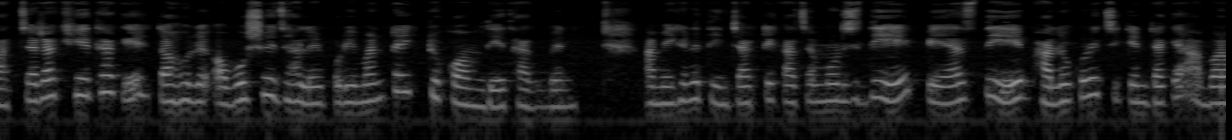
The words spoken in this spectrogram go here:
বাচ্চারা খেয়ে থাকে তাহলে অবশ্যই ঝালের পরিমাণটা একটু কম দিয়ে থাকবেন। আমি এখানে তিন চারটে কাঁচামরিচ দিয়ে পেঁয়াজ দিয়ে ভালো করে চিকেনটাকে আবার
